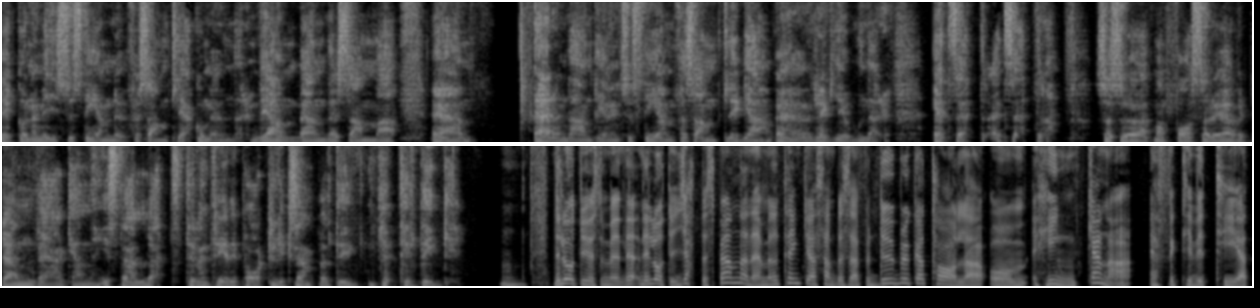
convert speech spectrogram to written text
ekonomisystem nu för samtliga kommuner. Vi använder samma eh, ärendehanteringssystem för samtliga eh, regioner, etc. etc. Så, så att man fasar över den vägen istället till en tredje part, till exempel till, till DIGG. Mm. Det, låter ju som, det, det, låter jättespännande, men då tänker jag samtidigt så här, för du brukar tala om hinkarna, effektivitet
